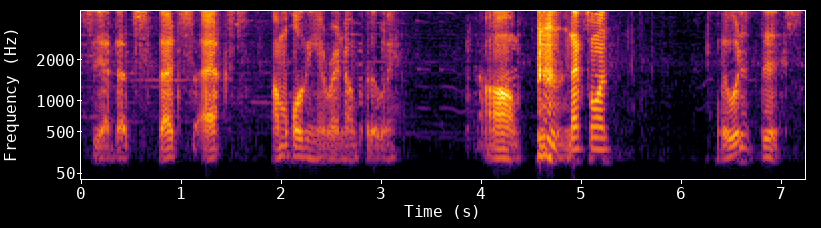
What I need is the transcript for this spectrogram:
So yeah, that's that's X. I'm holding it right now, by the way. Um, next one. Wait, what is this?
